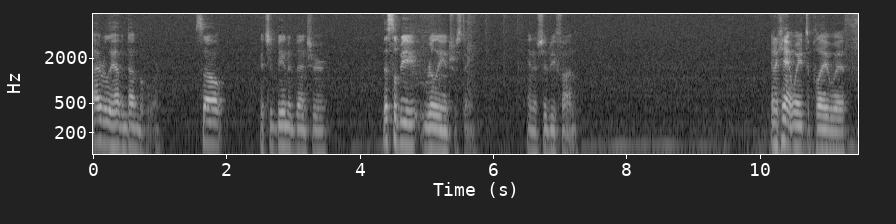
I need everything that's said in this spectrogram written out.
I really haven't done before. So it should be an adventure. This will be really interesting and it should be fun. And I can't wait to play with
